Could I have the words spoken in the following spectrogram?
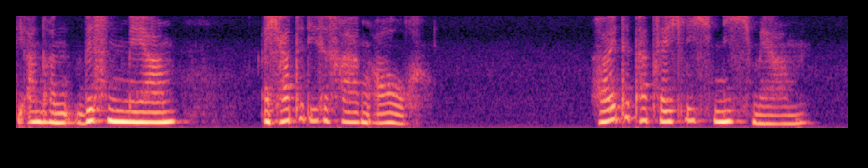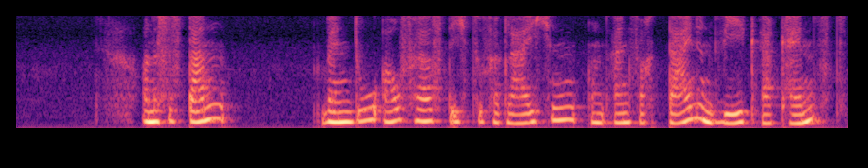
die anderen wissen mehr. Ich hatte diese Fragen auch. Heute tatsächlich nicht mehr. Und es ist dann, wenn du aufhörst, dich zu vergleichen und einfach deinen Weg erkennst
